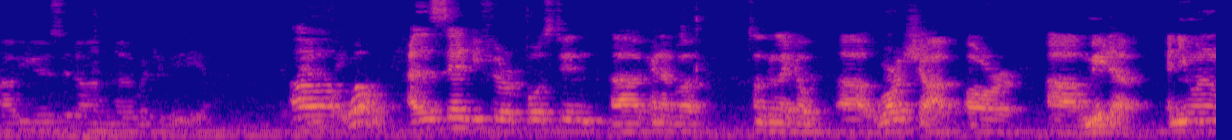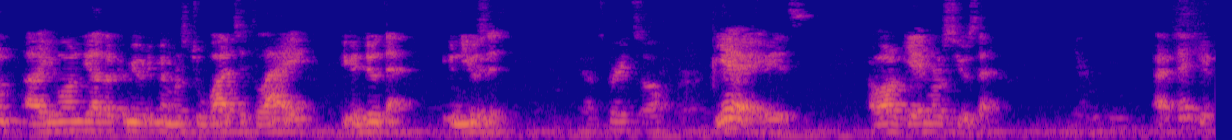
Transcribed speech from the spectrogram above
How do you use it on uh, Wikimedia? Uh, well, as I said, if you're posting uh, kind of a something like a uh, workshop or uh, meetup, and you want uh, you want the other community members to watch it live, you can do that. You can use it. That's great software. Yeah, it is. A lot of gamers use that. Right, thank you.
